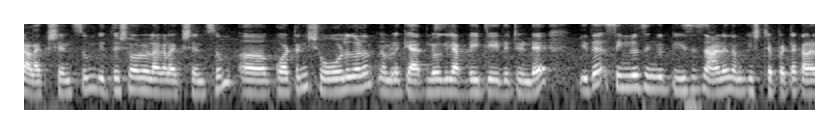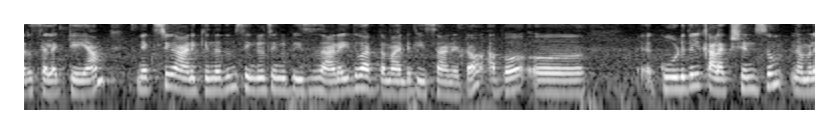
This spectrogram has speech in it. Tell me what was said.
കളക്ഷൻസും വിത്ത് ഷോളുള്ള കളക്ഷൻസും കോട്ടൺ ഷോളുകളും നമ്മൾ കാറ്റലോഗിൽ അപ്ഡേറ്റ് ചെയ്തിട്ടുണ്ട്. ഇത് സിംഗിൾ സിംഗിൾ പീസസ് ആണ്. നമുക്ക് ഇഷ്ടപ്പെട്ട കളർ സെലക്ട് ചെയ്യാം. നെക്സ്റ്റ് കാണിക്കുന്നതും സിംഗിൾ സിംഗിൾ പീസസ് ആണ്. ഇത് വർത്തമാന്റെ പീസാണ് കേട്ടോ. അപ്പോൾ കൂടുതൽ കളക്ഷൻസും നമ്മൾ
